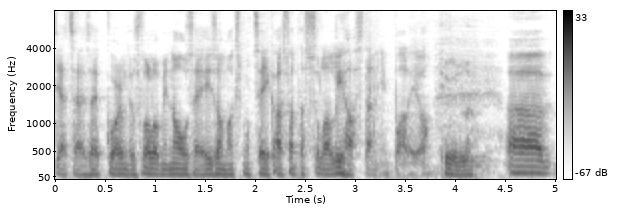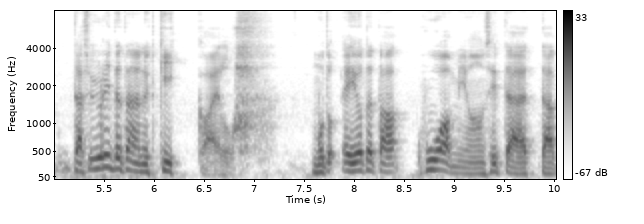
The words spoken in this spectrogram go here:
Tiedätkö, se kuormitusvolyymi nousee isommaksi, mutta se ei kasvata sulla lihasta niin paljon. Kyllä. Öö, tässä yritetään nyt kikkailla, mutta ei oteta huomioon sitä, että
